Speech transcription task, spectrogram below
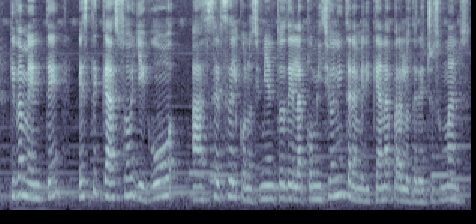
Efectivamente, este caso llegó a hacerse del conocimiento de la Comisión Interamericana para los Derechos Humanos.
